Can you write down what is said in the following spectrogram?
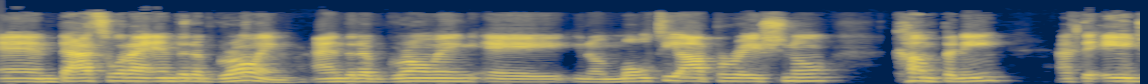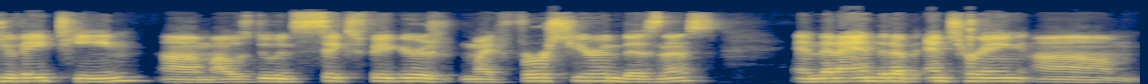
And that's what I ended up growing. I ended up growing a, you know, multi-operational company at the age of 18. Um, I was doing six figures my first year in business. And then I ended up entering um,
